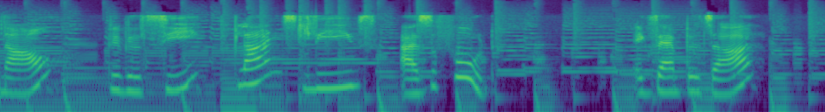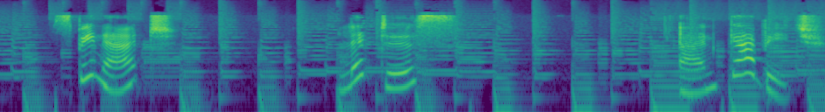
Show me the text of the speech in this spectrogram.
Now we will see plants leaves as a food. Examples are spinach, lettuce, and cabbage.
